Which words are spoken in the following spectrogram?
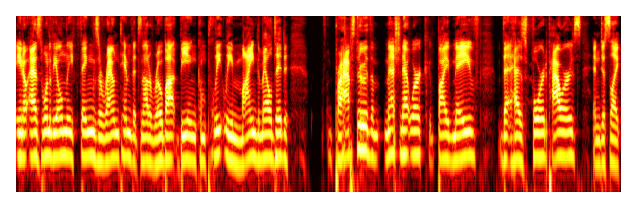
you know, as one of the only things around him that's not a robot, being completely mind melded, perhaps through the mesh network by Maeve that has Ford powers, and just like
